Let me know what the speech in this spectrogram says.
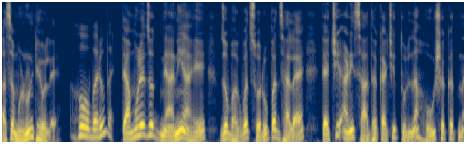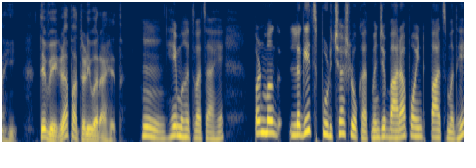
असं म्हणून ठेवलंय. हो बरोबर. त्यामुळे जो ज्ञानी आहे जो भगवत स्वरूपच झालाय त्याची आणि साधकाची तुलना होऊ शकत नाही. ते वेगळ्या पातळीवर आहेत. हम्म हे महत्वाचं आहे. पण मग लगेच पुढच्या श्लोकात म्हणजे बारा पॉइंट पाच मध्ये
